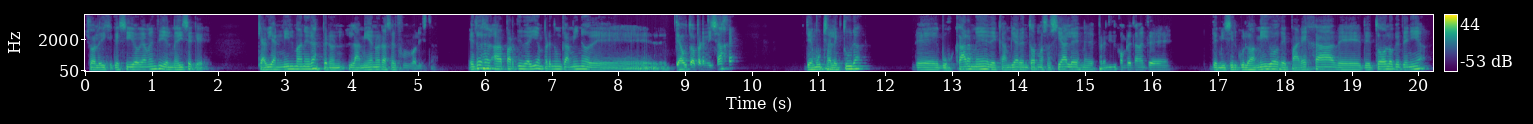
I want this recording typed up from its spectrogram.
yo le dije que sí, obviamente, y él me dice que, que había mil maneras, pero la mía no era ser futbolista. Entonces, a partir de ahí emprendo un camino de, autoaprendizaje, de mucha lectura, de buscarme, de cambiar entornos sociales, me desprendí completamente de, mi círculo de amigos, de pareja, de, todo lo que tenía.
